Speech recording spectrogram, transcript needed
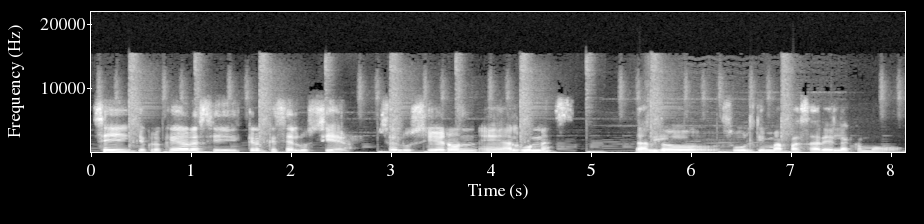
Sí, yo creo que ahora sí, creo que se lucieron. Se lucieron eh, algunas, dando su última pasarela como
